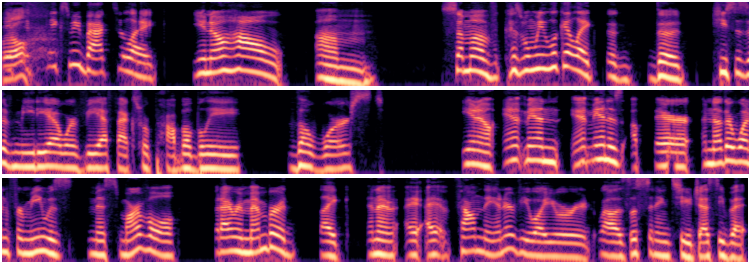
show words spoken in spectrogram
Well, it, takes me back to like you know how um some of because when we look at like the the pieces of media where VFX were probably the worst. You know, Ant Man Ant Man is up there. Another one for me was Ms. Marvel, but I remembered like and I, I I found the interview while you were while I was listening to you, Jesse, but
